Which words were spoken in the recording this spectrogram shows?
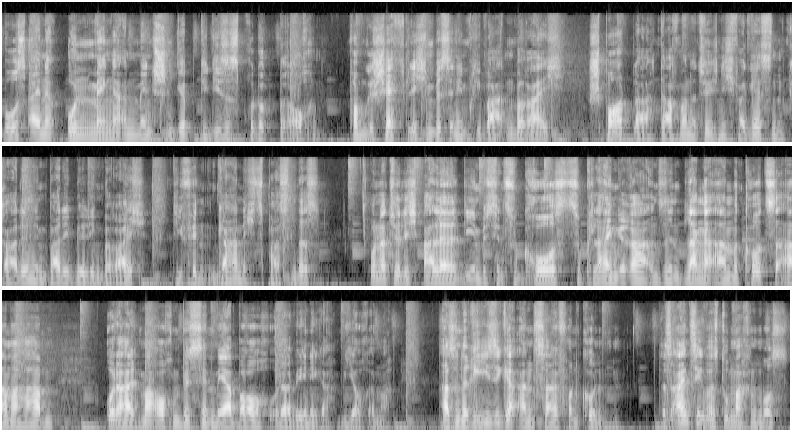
wo es eine Unmenge an Menschen gibt, die dieses Produkt brauchen. Vom geschäftlichen bis in den privaten Bereich. Sportler darf man natürlich nicht vergessen, gerade in dem Bodybuilding-Bereich. Die finden gar nichts Passendes. Und natürlich alle, die ein bisschen zu groß, zu klein geraten sind, lange Arme, kurze Arme haben oder halt mal auch ein bisschen mehr Bauch oder weniger, wie auch immer. Also eine riesige Anzahl von Kunden. Das Einzige, was du machen musst,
